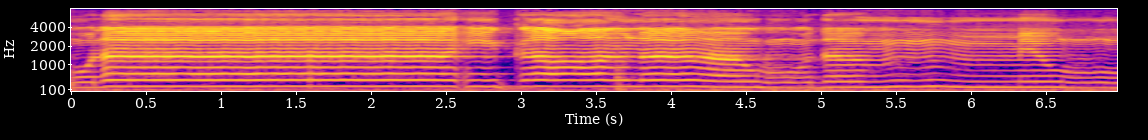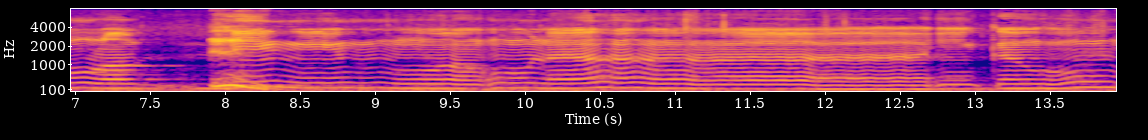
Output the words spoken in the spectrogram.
أولئك على هدى من ربهم وأولئك هم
